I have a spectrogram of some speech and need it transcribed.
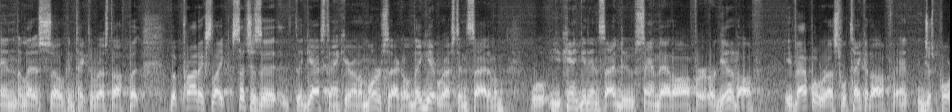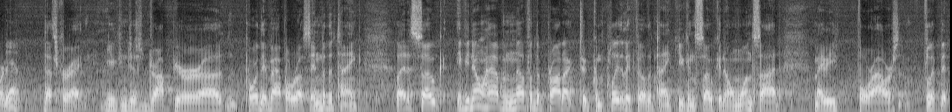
and let it soak and take the rust off. But but products like such as a, the gas tank here on a motorcycle, they get rust inside of them. Well, you can't get inside to sand that off or, or get it off. Evaporust will take it off and just pour it in. That's correct. You can just drop your, uh, pour the Evaporust into the tank, let it soak. If you don't have enough of the product to completely fill the tank, you can soak it on one side, maybe four hours, flip it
